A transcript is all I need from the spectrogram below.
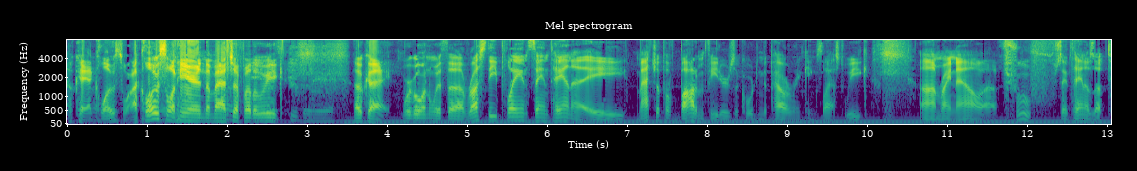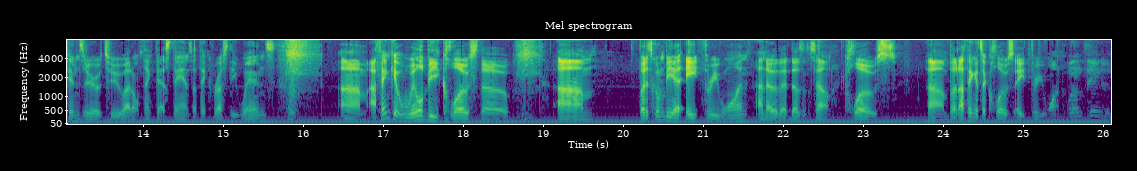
okay, a close one. A close one here in the matchup of the week. let's keep it real. Okay, we're going with uh, Rusty playing Santana, a matchup of bottom feeders according to power rankings last week. Um, right now, uh, phew, Santana's up 10-0-2. I don't think that stands. I think Rusty wins. Um, I think it will be close though, um, but it's going to be an 8-3-1. I know that doesn't sound close, um, but I think it's a close 8-3-1. One thing to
